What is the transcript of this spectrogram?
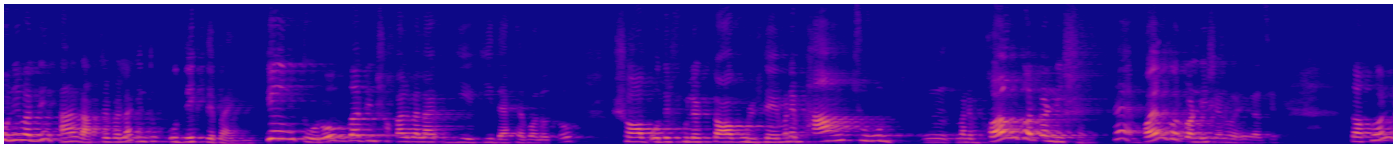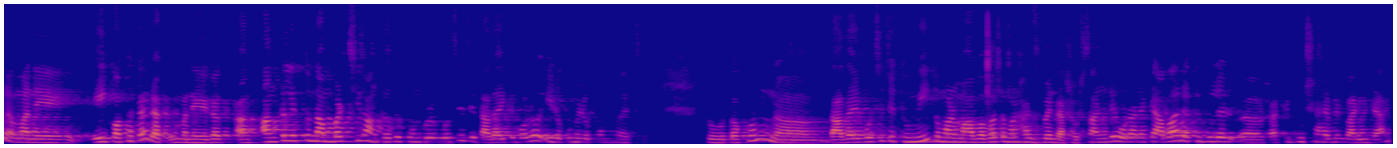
শনিবার দিন আর রাত্রেবেলা কিন্তু ও দেখতে পায়নি। কিন্তু রোববার দিন সকালবেলা গিয়ে কি দেখে বলতো? সব ওদের ফুলের টব উল্টে মানে ভাঙচুর মানে ভয়ঙ্কর কন্ডিশন হ্যাঁ ভয়ঙ্কর কন্ডিশন হয়ে গেছে। তখন মানে এই কথাটা মানে আঙ্কেলের তো নাম্বার ছিল আঙ্কেলকে ফোন করে বলছে যে, দাদাইকে বলো, এরকম এরকম হয়েছে। তো তখন দাদাই বলছে যে, তুমি তোমার মা বাবা, তোমার হাজব্যান্ড আসো। সানডে ওরা নাকি আবার রাকিবুলের রাকিবুল সাহেবের বাড়ি যান।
